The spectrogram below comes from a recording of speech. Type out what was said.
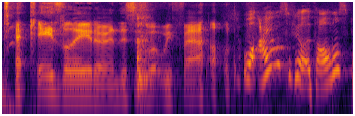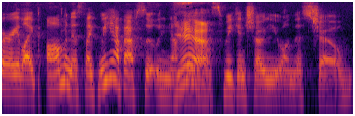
decades later, and this is what we found. Well, I also feel it's almost very like ominous. Like we have absolutely nothing Yeah. else we can show you on this show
